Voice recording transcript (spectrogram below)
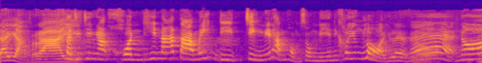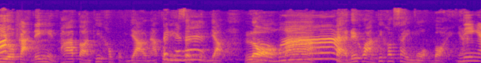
ได้อย่างไร แต่จริงๆอะคนที่หน้าตาไม่ดีจริงที่ทำผมทรงนี้อันนี้เขายังหล่ออยู่เลยอะแม่หล่อ เนาะ มีโอกาสได้เห็นภาพตอนที่เขาผมยาวนะ คุเป็ณนเหไงลียงเซินแม่ผมยาว หล่อหล่อมามากกแต่ด้วยความที่เขาใส่หมวกบ่อยไงนี่ไง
